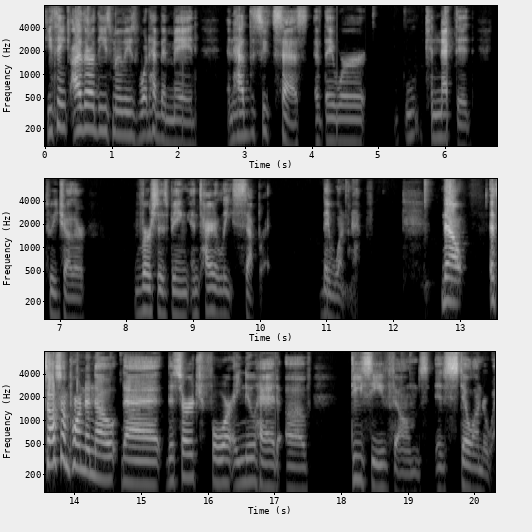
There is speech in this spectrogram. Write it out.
Do you think either of these movies would have been made and had the success if they were connected to each other versus being entirely separate? They wouldn't have. Now, it's also important to note that the search for a new head of DC films is still underway.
